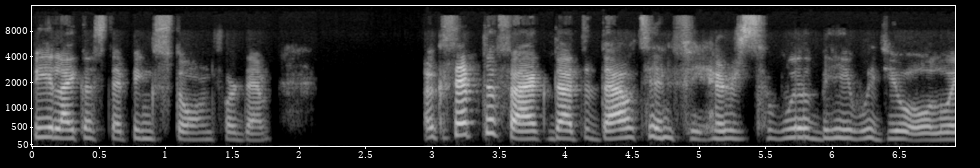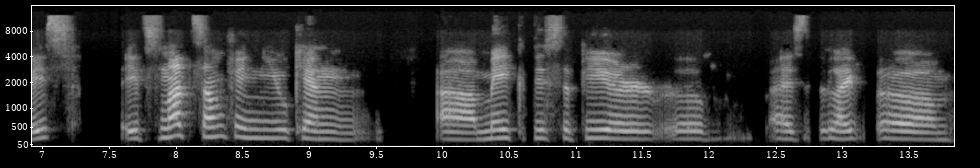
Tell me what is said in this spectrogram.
be like a stepping stone for them. Accept the fact that doubts and fears will be with you always. It's not something you can uh, make disappear uh, as like um,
